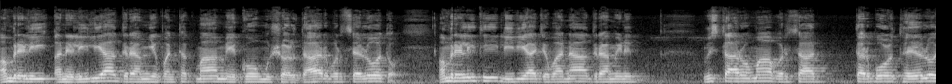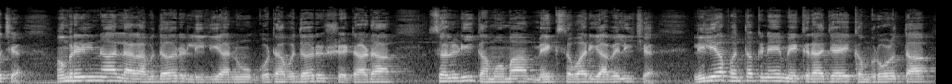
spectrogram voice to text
અમરેલી અને લીલિયા ગ્રામ્ય પંથકમાં મેઘો મુશળધાર વરસેલો હતો. અમરેલીથી લીલિયા જવાના ગ્રામીણ વિસ્તારોમાં વરસાદ તરબોળ થયેલો છે. અમરેલીના લાલાવદર, લીલિયાનું ગોઠાવદર, શેટાડા, સલડી ગામોમાં મેઘ સવારી આવેલી છે. લીલિયા પંથકને મેઘરાજાએ ગમરોળતા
